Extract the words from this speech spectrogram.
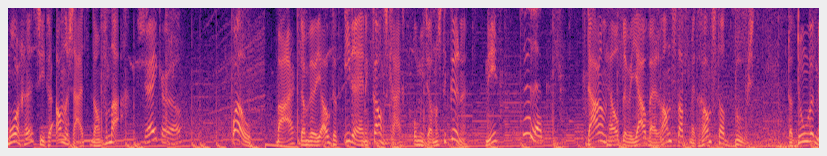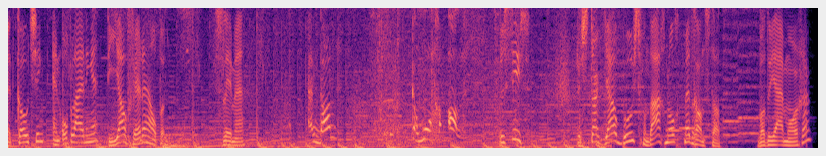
Morgen ziet er anders uit dan vandaag. Zeker wel. Wow, maar dan wil je ook dat iedereen een kans krijgt om iets anders te kunnen, niet? Tuurlijk. Daarom helpen we jou bij Randstad met Randstad Boost. Dat doen we met coaching en opleidingen die jou verder helpen. Slim hè? En dan kan morgen alles. Precies. Dus start jouw boost vandaag nog met Randstad. Wat doe jij morgen?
